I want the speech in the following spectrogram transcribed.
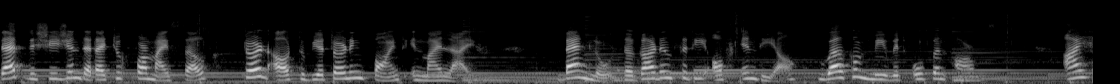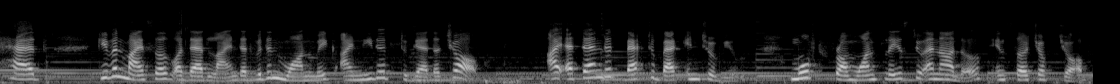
That decision that I took for myself turned out to be a turning point in my life. Bangalore, the garden city of India, welcomed me with open arms. I had given myself a deadline that within one week I needed to get a job. I attended back to back interviews, moved from one place to another in search of jobs,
